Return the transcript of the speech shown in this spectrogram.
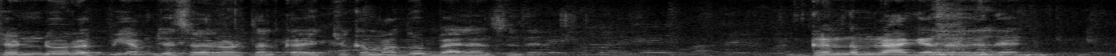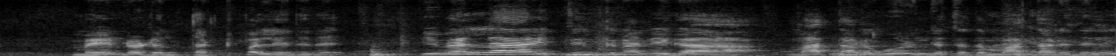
Chenduru P M J road ತನಕ ಹೆಚ್ಚು ಕಮ್ಮಿ ಅದು ಬ್ಯಾಲೆನ್ಸ್ ಇದೆ. ಗಂಧಮ್ನಾಗೆಲ್ಲದಿದೆ ಮೇನ್ ರೋಡಿನ ತಟ್ಪಲ್ಲಿದೆ ಇವೆಲ್ಲ ಐ ಥಿಂಕ್ ನಾನೀಗ ಮಾತಾಡೋ ಊರಿನ ಜೊತೆ ಮಾತನಾಡಿದ್ದೀನಿ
